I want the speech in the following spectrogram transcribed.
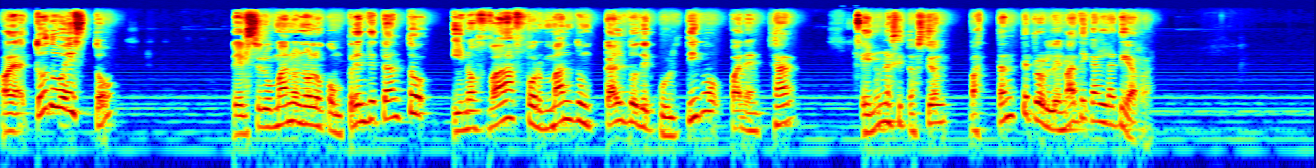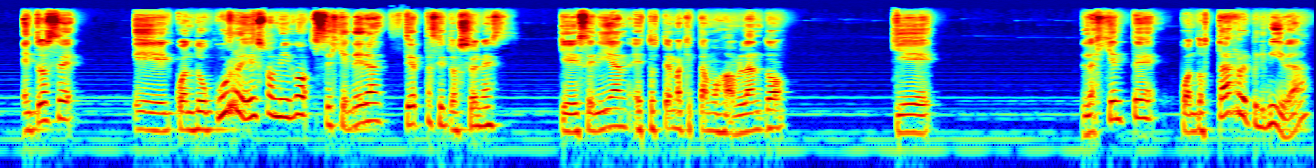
Ahora, todo esto el ser humano no lo comprende tanto y nos va formando un caldo de cultivo para entrar en una situación bastante problemática en la Tierra. Entonces, eh, cuando ocurre eso, amigo, se generan ciertas situaciones que serían estos temas que estamos hablando, que la gente, cuando está reprimida,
